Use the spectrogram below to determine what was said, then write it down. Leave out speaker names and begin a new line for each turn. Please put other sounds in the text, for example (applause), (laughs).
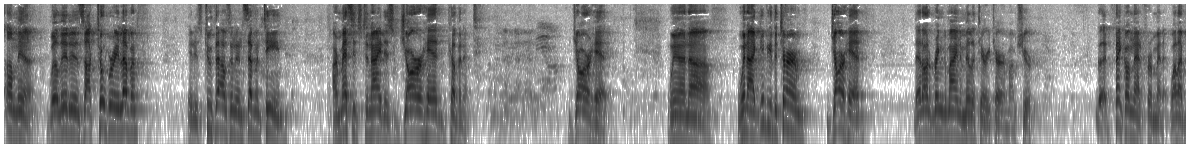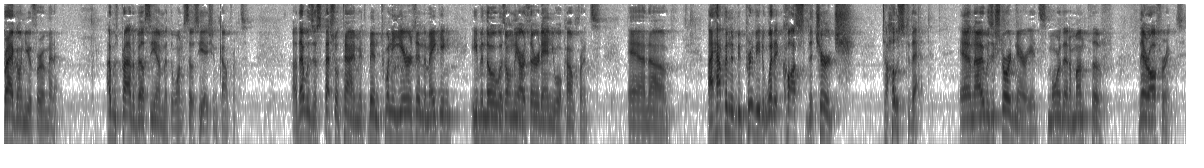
Amen. Well, it is October 11th. It is 2017. Our message tonight is Jarhead Covenant. Jarhead. When, uh, when I give you the term jarhead, that ought to bring to mind a military term, I'm sure. Good. Think on that for a minute while I brag on you for a minute. I was proud of LCM at the One Association Conference. Uh, that was a special time. It's been 20 years in the making, even though it was only our third annual conference. And uh, I happen to be privy to what it cost the church to host that. And uh, it was extraordinary. It's more than a month of their offerings.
